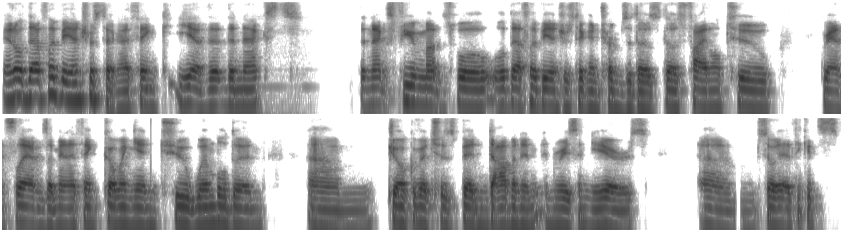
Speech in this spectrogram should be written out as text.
It'll definitely be interesting. I think, yeah, the the next the next few months will will definitely be interesting in terms of those those final two Grand Slams. I mean, I think going into Wimbledon, um, Djokovic has been dominant in recent years. Um, so I think it's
